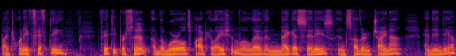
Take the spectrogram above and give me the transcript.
by 2050, 50% of the world's population will live in mega cities in southern China and India.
